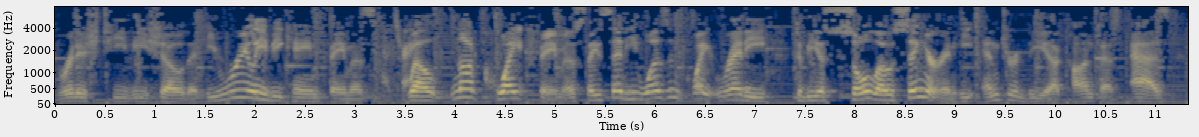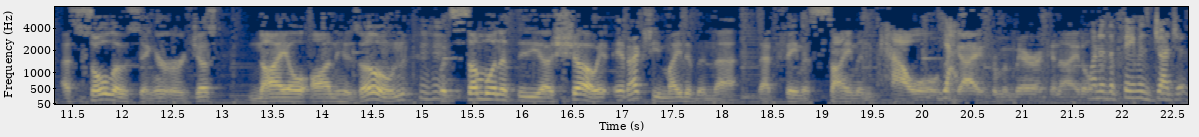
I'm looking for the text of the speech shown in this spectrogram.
British TV show, that he really became famous. That's right. Well, not quite famous. They said he wasn't quite ready to be a solo singer, and he entered the uh, contest as a solo singer or just Niall on his own. Mm-hmm. But someone at the uh, show, it, it actually might have been that, that famous Simon Cowell, Yes. the guy from American Idol. One of the famous judges.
